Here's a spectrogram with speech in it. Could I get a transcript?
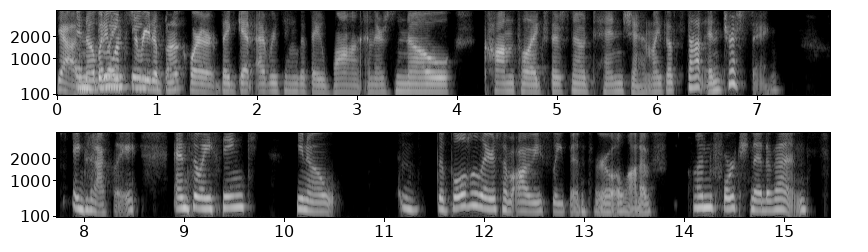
yeah nobody so wants think, to read a book where they get everything that they want and there's no conflict there's no tension like that's not interesting. Exactly. And so i think you know the Baudelaires have obviously been through a lot of unfortunate events.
